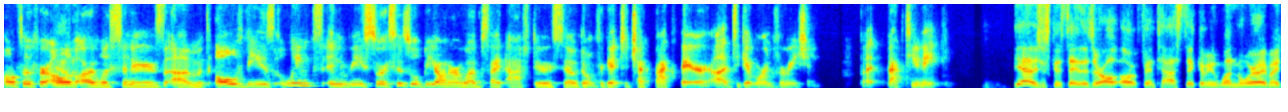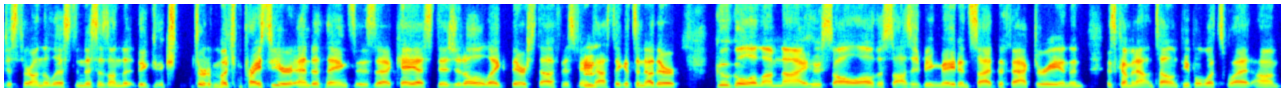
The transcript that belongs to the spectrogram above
Also for all Yeah, of our listeners, um, all of these links and resources will be on our website after, so don't forget to check back there uh, to get more information. But back to you, Nate. Yeah, I was just gonna say, those are all, all fantastic. I mean, one more I might just throw on the list, and this is on the, the sort of much pricier end of things is uh, KS Digital. Like their stuff is Mm. fantastic. It's another Google alumni who saw all the sausage being made inside the factory and then is coming out and telling people what's what. Um,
